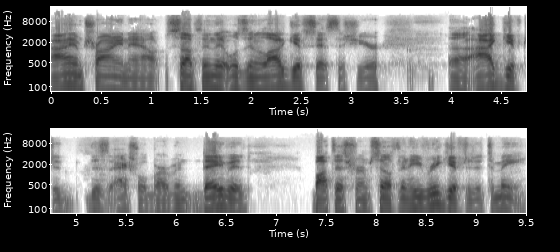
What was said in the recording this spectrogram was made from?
I am trying out something that was in a lot of gift sets this year. Uh, I gifted this actual bourbon. David bought this for himself, and he regifted it to me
